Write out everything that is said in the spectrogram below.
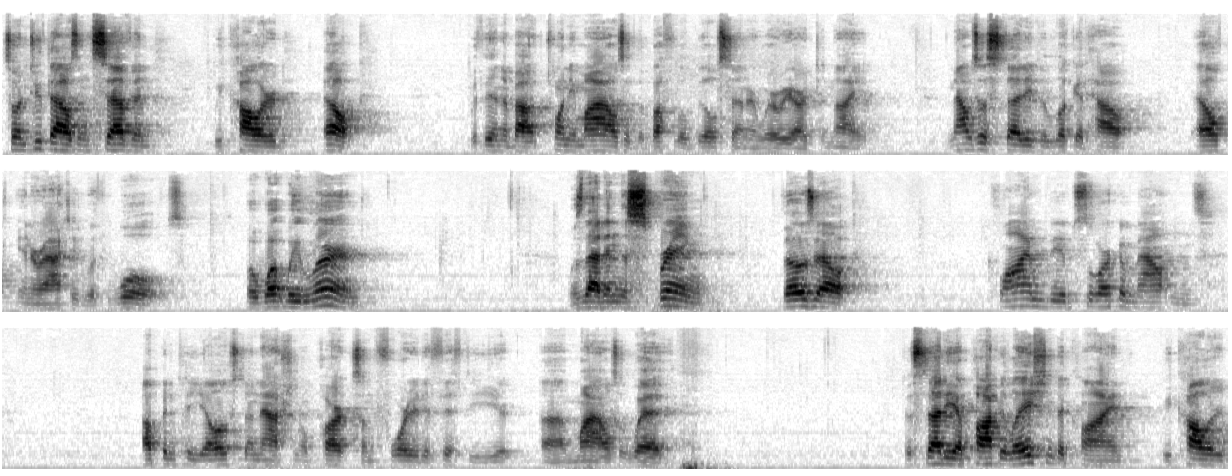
So in 2007, we collared elk within about 20 miles of the Buffalo Bill Center where we are tonight. And that was a study to look at how elk interacted with wolves. But what we learned was that in the spring, those elk climbed the Absaroka Mountains up into Yellowstone National Park, some 40 to 50 year, uh, miles away. To study a population decline, we collared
